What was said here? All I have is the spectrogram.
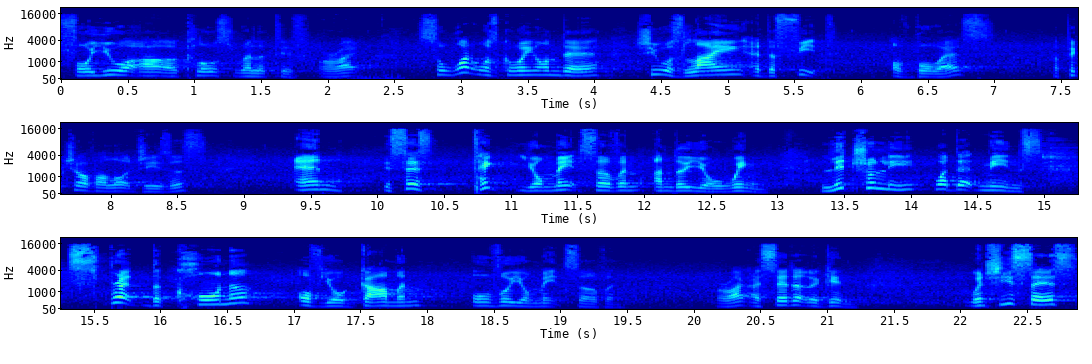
for you are a close relative. All right? So, what was going on there? She was lying at the feet of Boaz, a picture of our Lord Jesus. And it says, Take your maidservant under your wing. Literally, what that means, spread the corner of your garment over your maidservant. All right, I said that again. When she says,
